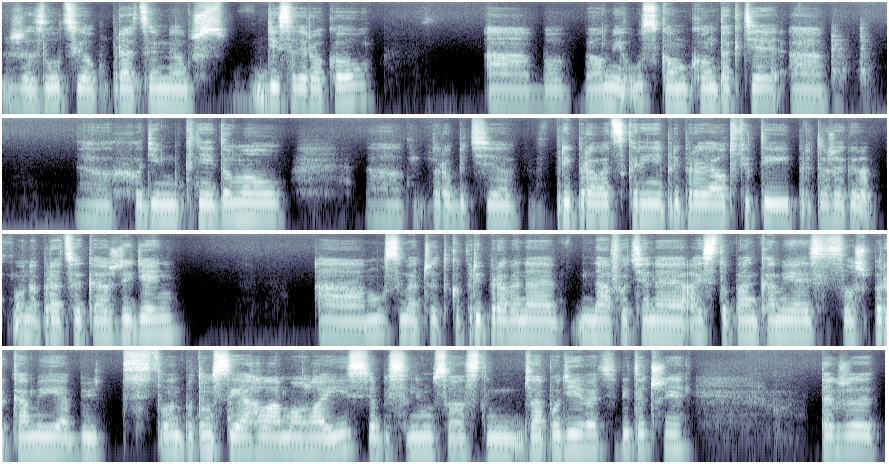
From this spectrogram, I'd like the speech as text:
Že s Luciou pracujeme už 10 rokov a vo veľmi úzkom kontakte a chodím k nej domov, robiť, e, pripravovať skrine, pripravať outfity, pretože ona pracuje každý deň a musí mať všetko pripravené, nafotené aj s topánkami, aj so šperkami, aby len potom siahla a mohla ísť, aby sa nemusela s tým zapodievať zbytočne. Takže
